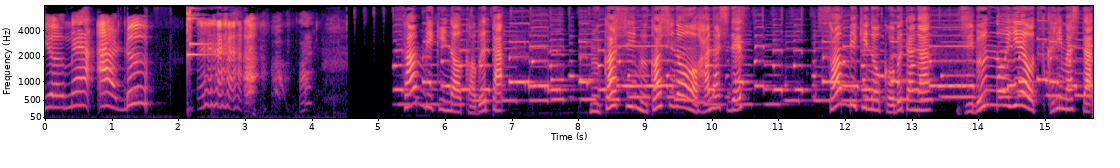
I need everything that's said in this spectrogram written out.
夢ある。三匹の子豚。昔々のお話です。三匹の子豚が自分の家を作りました。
